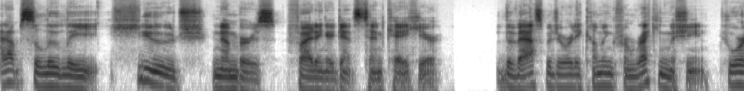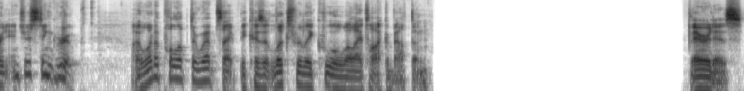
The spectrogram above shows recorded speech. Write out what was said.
absolutely huge numbers fighting against 10K here. The vast majority coming from Wrecking Machine, who are an interesting group. I want to pull up their website because it looks really cool while I talk about them. There it is.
